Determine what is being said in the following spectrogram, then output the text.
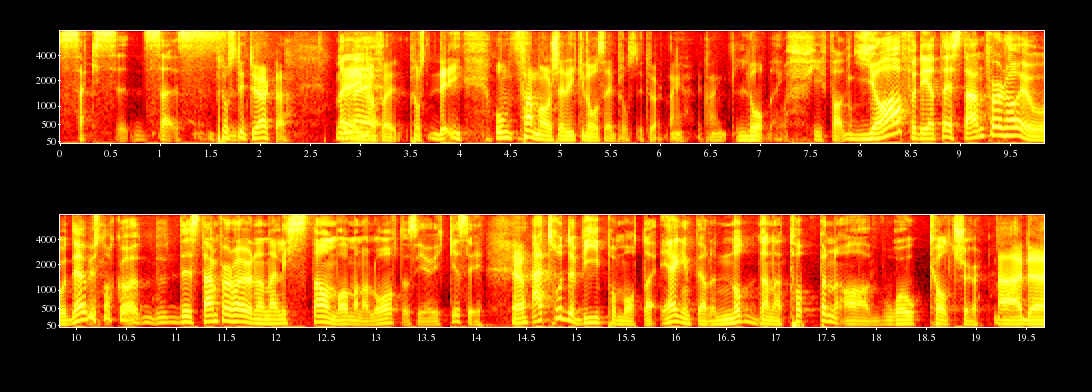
Sex, se, Prostituerte. Men, det er innafor. er, om fem år så er det ikke lov å si prostituert lenger. Det kan jeg love deg. Fy faen. Ja, fordi at det Stanford har jo Det har vi snakket, Stanford har jo denne lista om hva man har lov til å si og ikke si. Ja. Jeg trodde vi på en måte egentlig hadde nådd denne toppen av woke culture. Nei, det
